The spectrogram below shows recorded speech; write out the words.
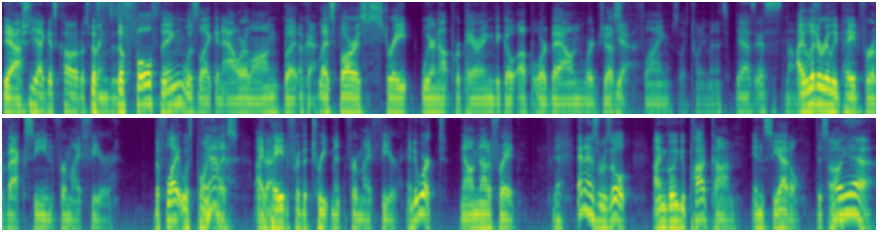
Yeah. Actually, yeah, I guess Colorado the, Springs is. the full thing was like an hour long, but Okay. as far as straight, we're not preparing to go up or down. We're just Yeah. flying. It's like 20 minutes. yeah, I guess it's not. I literally paid for a vaccine for my fear. The flight was pointless. I okay. paid for the treatment for my fear, and it worked. Now I'm not afraid. Yeah. And as a result, I'm going to PodCon in Seattle this oh, month. Oh yeah.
